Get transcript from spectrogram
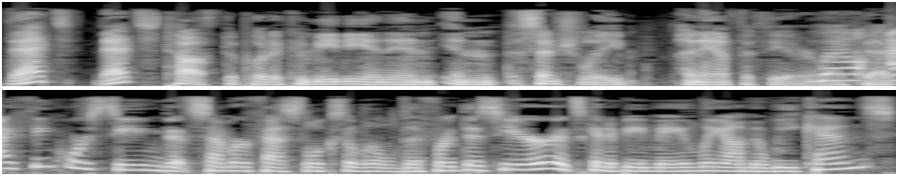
that's that's tough to put a comedian in in essentially an amphitheater Well, like that. I think we're seeing that Summerfest looks a little different this year. It's going to be mainly on the weekends.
